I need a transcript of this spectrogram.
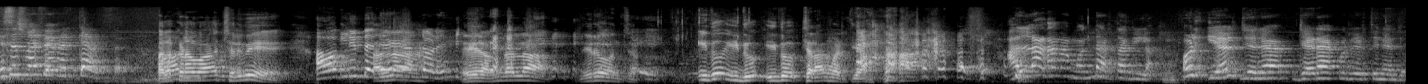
this is my favourite character ಅಲ್ಲ ಕಣವ ಚೆಲುವೆ. ಅವಾಗ್ಲಿಂದ ಅಲ್ಲ. ಏ ಹಂಗಲ್ಲ. ಇರು ಒಂಚ ಇದು ಇದು ಇದು ಚೆನ್ನಾಗಿ ಮಾಡ್ತೀಯ? ಅಲ್ಲ ಅಣ್ಣ ನಾನು ಒಂದೇ ಅರ್ಥ ಆಗಲಿಲ್ಲ. ಅವಳು ಏಳ್ ಜಡ ಜಡ ಹಾಕೊಂಡಿರ್ತೀನಿ ಅಂದು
